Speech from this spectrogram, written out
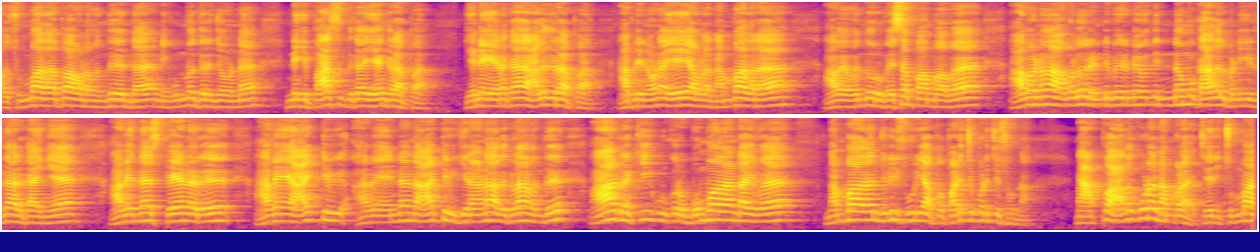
அவள் சும்மா அவனை வந்து இந்த இன்றைக்கி உண்மை தெரிஞ்சவொடனே இன்றைக்கி பாசத்துக்காக ஏங்குறாப்பா. என்னை எனக்காக அழுகுறாப்பா. அப்படின்னோடனே ஏய் அவளை நம்பாதரா அவள் வந்து ஒரு விஷப்பாம்பாவை அவனும் அவளும் ரெண்டு பேருமே வந்து இன்னமும் காதல் பண்ணிக்கிட்டு தான் இருக்காங்க. அவன் தான் ஸ்பேனரு? அவன் ஆக்டிவ் அவன் என்னென்ன ஆட்டி விற்கிறானோ அதுக்கெல்லாம் வந்து ஆர்டரை கீ கொடுக்குற பொம்மை தாண்டா இவ. நம்பாதான்னு சொல்லி சூர்யா அப்போ படித்து படித்து சொன்னான். நான் அப்போ அதை கூட நம்பலை. சரி சும்மா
